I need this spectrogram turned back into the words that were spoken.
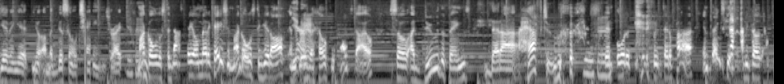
giving it, you know, a medicinal change, right? Mm-hmm. My goal is to not stay on medication. My goal is to get off and yeah. live a healthy lifestyle. So I do the things that I have to mm-hmm. in order to eat sweet potato pie in Thanksgiving because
